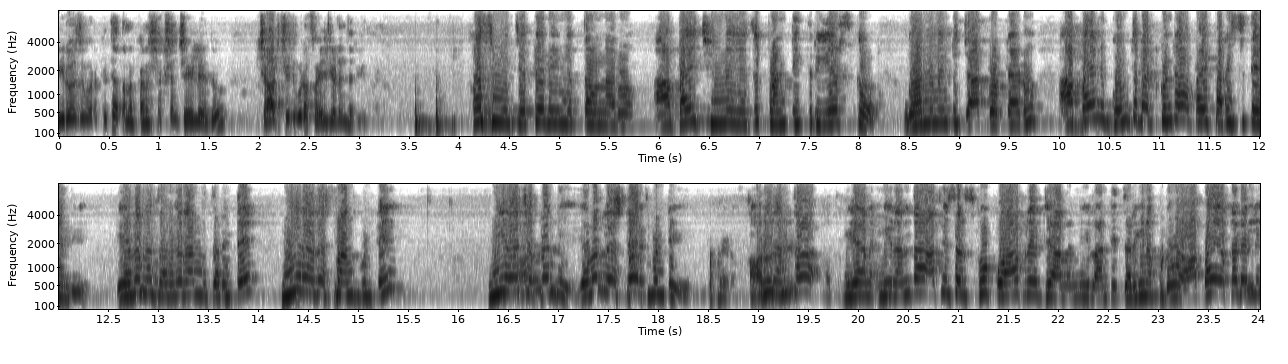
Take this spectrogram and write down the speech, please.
ఈ రోజు వరకు అయితే అతను కన్స్ట్రక్షన్ చేయలేదు. చార్జ్షీట్ కూడా ఫైల్ చేయడం జరిగింది మేడం. ఫస్ట్ మీరు చెప్పేది ఏం చెప్తా ఉన్నారు? ఆ అబ్బాయి చిన్న ఏజ్ ట్వంటీ త్రీ ఇయర్స్కు గవర్నమెంట్ జాబ్ కొట్టాడు. ఆ అబ్బాయిని గొంతు పట్టుకుంటే ఆ అబ్బాయి పరిస్థితి ఏంది? ఏదైనా జరగడానికి జరిగితే మీరు రెస్పాన్సిబిలిటీ మీరే చెప్పండి. ఎవరు రెస్పాన్సిబిలిటీ మీరంతా మీరంతా ఆఫీసర్స్కు కోఆపరేట్ చేయాలండి ఇలాంటివి జరిగినప్పుడు ఆ అబ్బాయి ఒక్కడెళ్ళి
